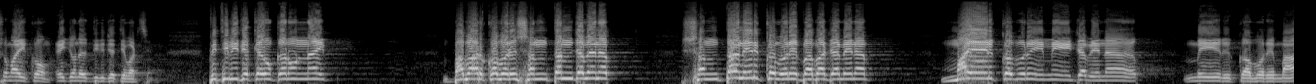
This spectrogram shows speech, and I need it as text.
সময় কম, এই জন্য দিকে যেতে পারছেন পৃথিবীতে কেউ কারণ নাই। বাবার কবরে সন্তান যাবে না, সন্তানের কবরে বাবা যাবে না, মায়ের কবরে মেয়ে যাবে না, মেয়ের কবরে মা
